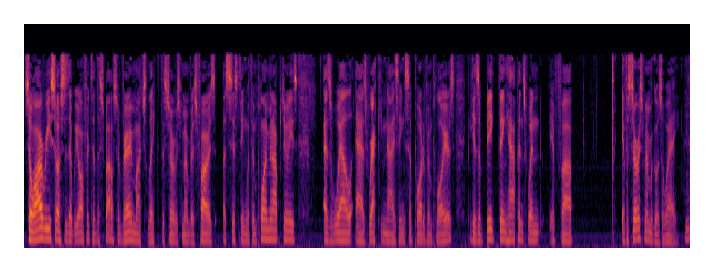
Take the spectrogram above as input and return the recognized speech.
So our resources that we offer to the spouse are very much like the service member as far as assisting with employment opportunities as well as recognizing supportive employers because a big thing happens when if uh, if a service member goes away, Yeah.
